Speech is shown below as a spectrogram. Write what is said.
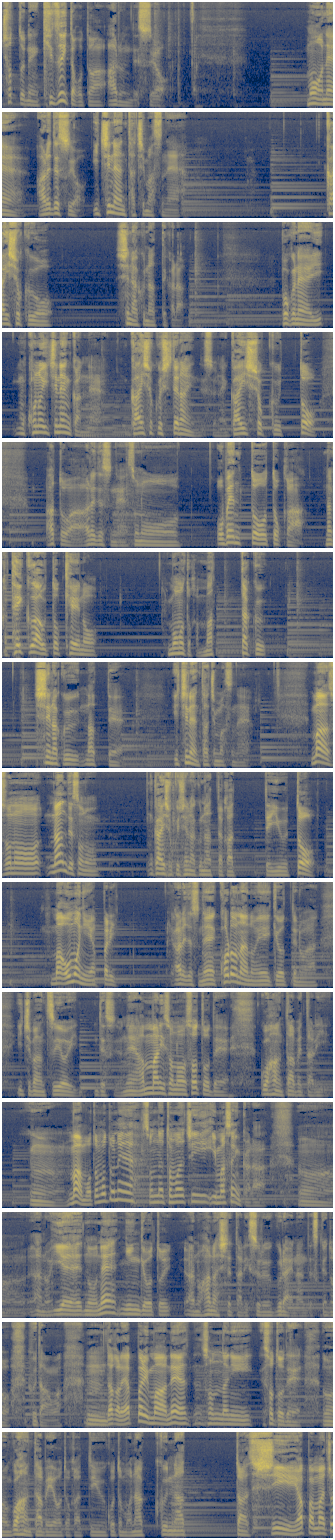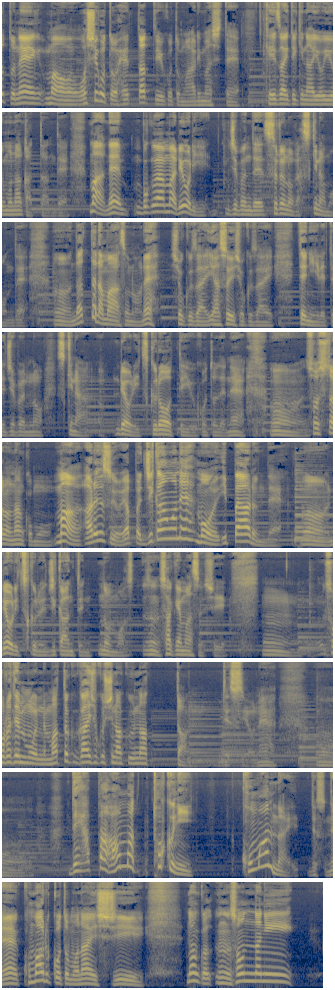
ちょっとね気づいたことはあるんですよ。もうねあれですよ。1年経ちますね。外食をしなくなってから。僕ねもうこの1年間ね外食してないんですよね。外食とあとはあれですねそのお弁当とかなんかテイクアウト系のものとか全くしなくなって1年経ちますね。まあそのなんでその外食しなくなったかっていうとまあ主にやっぱりあれですねコロナの影響っていうのは一番強いですよね。あんまりその外でご飯食べたりうん。まあもともとねそんな友達いませんからうん。あの家のね人形とあの話してたりするぐらいなんですけど普段は、うん、だからやっぱりまあねそんなに外で、うん、ご飯食べようとかっていうこともなくなったし、やっぱまあちょっとね、まあお仕事減ったっていうこともありまして、経済的な余裕もなかったんで、まあね、僕はまあ料理自分でするのが好きなもんで、うん、だったらまあそのね、食材、安い食材手に入れて自分の好きな料理作ろうっていうことでね、うん、そしたらなんかもう、まああれですよ、やっぱり時間はね、もういっぱいあるんで、うん、料理作る時間っていうのも、うん、避けますし、うん、それでもうね、全く外食しなくなったんですよね。うん、で、やっぱあんま特に困んないですね。困ることもないし、なんか、うん、そんなに、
